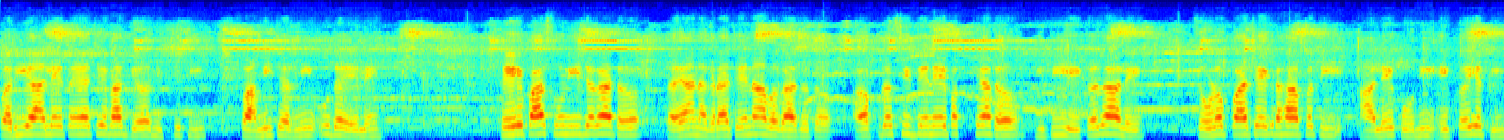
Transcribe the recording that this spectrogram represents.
परी आले तयाचे भाग्य निश्चिती. स्वामी चरणी उदयले. ते पासून जगात तया नगराचे नाव गाजत अप्रसिद्धीने पख्यात किती एक झाले. चोडप्पाचे ग्रहापती आले कोणी एक येती.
